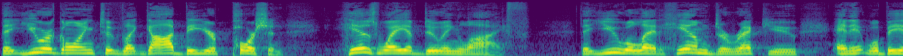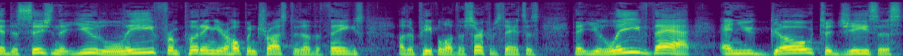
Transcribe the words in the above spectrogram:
that you are going to let God be your portion, His way of doing life that you will let Him direct you, and it will be a decision that you leave from putting your hope and trust in other things, other people, other circumstances, that you leave that and you go to Jesus,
